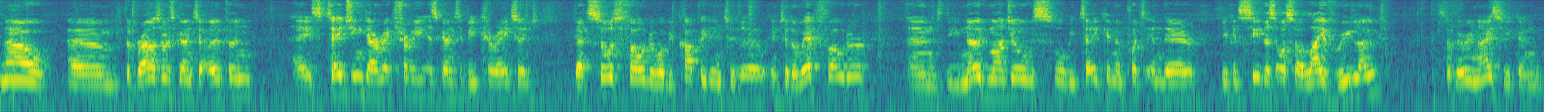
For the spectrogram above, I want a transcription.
now um, the browser is going to open, a staging directory is going to be created, that source folder will be copied into the, into the web folder, and the node modules will be taken and put in there. You can see there's also a live reload, so very nice. You can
